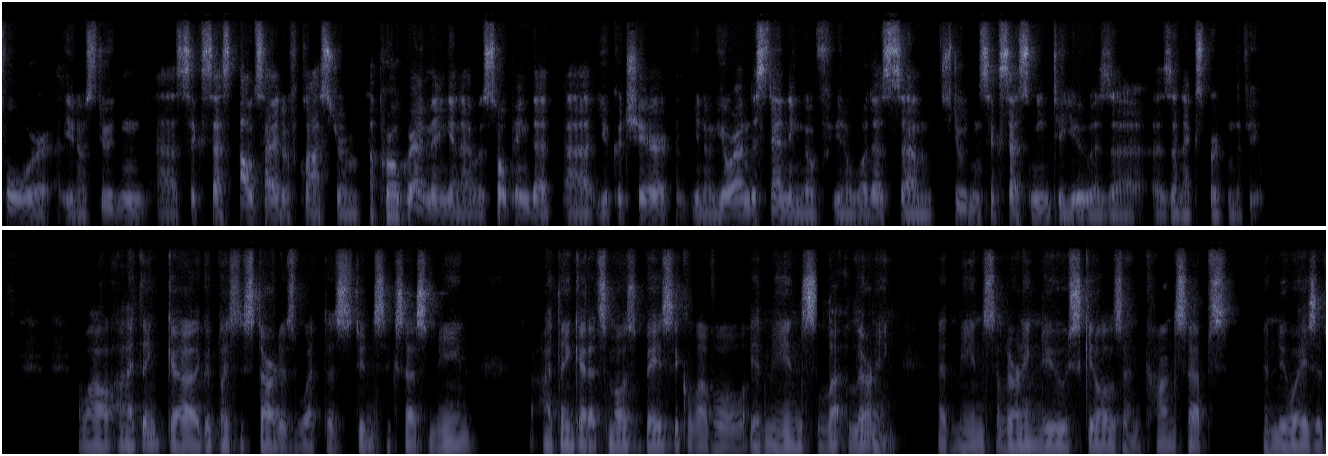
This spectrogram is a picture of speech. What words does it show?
for you know student uh, success outside of classroom uh, programming. And i was hoping that uh, you could share you know your understanding of you know what does um, student success mean to you as a as an expert in the field? Well, I think uh, a good place to start is what does student success mean? I think at its most basic level, it means le- learning. It means learning new skills and concepts and new ways of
